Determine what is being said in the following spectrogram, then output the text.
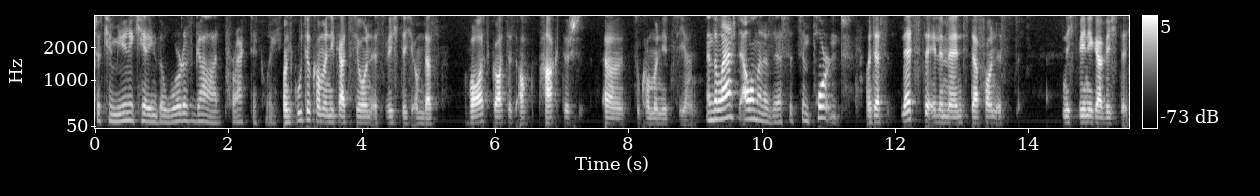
to communicating the Word of God practically. Und gute Kommunikation ist wichtig, um das Wort Gottes auch praktisch äh, zu kommunizieren. And the last element of this, it's important. Und das letzte Element davon ist nicht weniger wichtig.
